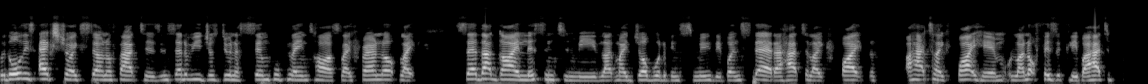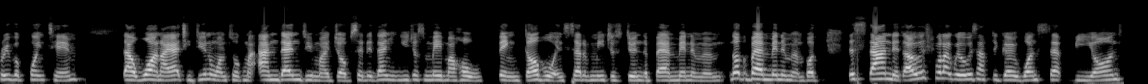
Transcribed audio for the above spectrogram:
with all these extra external factors. Instead of you just doing a simple plain task, like fair enough, like said that guy listened to me, like my job would have been smoothly. But instead, I had to like fight the I had to like fight him, like not physically, but I had to prove a point to him that one, I actually do know what I'm talking about, and then do my job. So then you just made my whole thing double instead of me just doing the bare minimum, not the bare minimum, but the standard. I always feel like we always have to go one step beyond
